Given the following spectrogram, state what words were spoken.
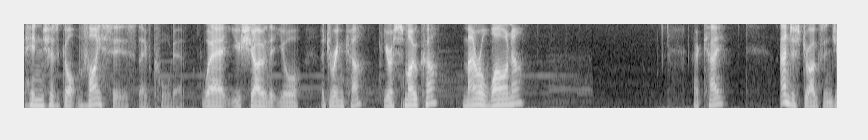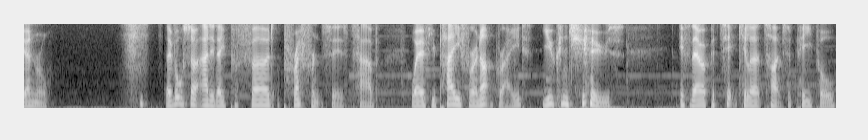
Hinge has got vices, they've called it, where you show that you're a drinker, you're a smoker, marijuana, okay, and just drugs in general. They've also added a preferred preferences tab where if you pay for an upgrade, you can choose if there are particular types of people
